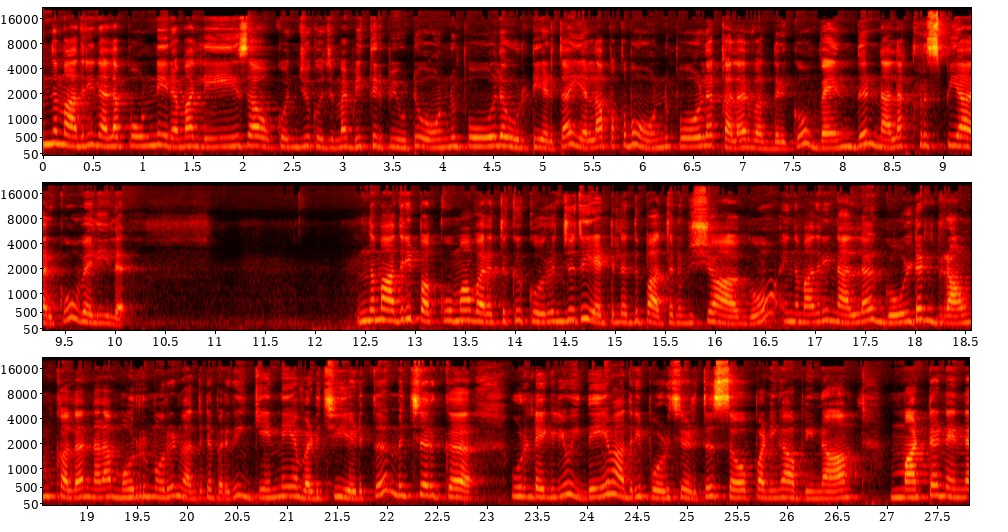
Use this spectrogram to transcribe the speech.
இந்த மாதிரி நல்லா பொன்னிறமாக லேசாக கொஞ்சம் கொஞ்சமாக இப்படி திருப்பி விட்டு ஒன்று போல் உருட்டி எடுத்தால் எல்லா பக்கமும் ஒன்று போல் கலர் வந்திருக்கும். வெந்து நல்லா கிறிஸ்பியாக இருக்கும் வெளியில். இந்த மாதிரி பக்குவமாக வரத்துக்கு குறைஞ்சது எட்டுலேருந்து பத்து நிமிஷம் ஆகும். இந்த மாதிரி நல்லா கோல்டன் ப்ரௌன் கலர் நல்லா மொறு மொறுன்னு வந்துட்ட பிறகு எண்ணெயை வடித்து எடுத்து மிச்சம் இருக்க உருண்டைகளையும் இதே மாதிரி பொடிச்சு எடுத்து சர்வ் பண்ணிங்க அப்படின்னா மட்டன் என்ன?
